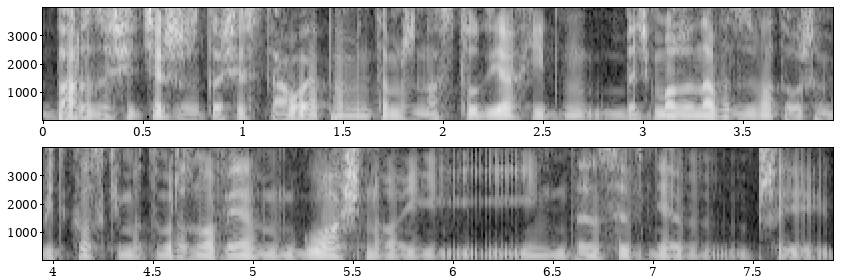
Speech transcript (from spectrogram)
Bardzo się cieszę, że to się stało. Ja pamiętam, że na studiach i być może nawet z Mateuszem Witkowskim o tym rozmawiałem głośno i, i intensywnie przy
